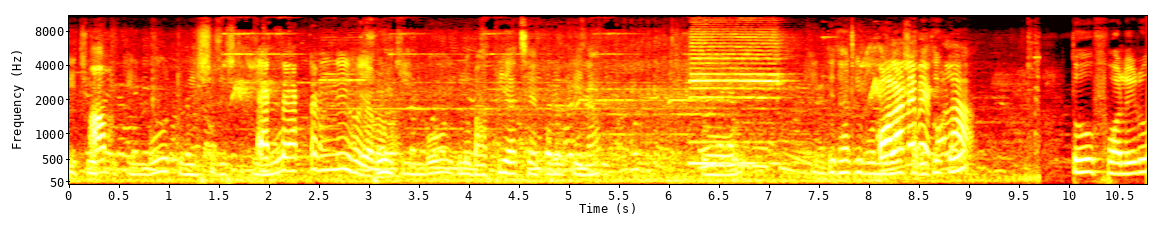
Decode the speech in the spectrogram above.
কিছু কিনবো একটু মিষ্টি মিষ্টি একটা একটা নিলেই হয়ে যাবে। ফুল কিনবো এগুলো বাকি আছে এখনও কেনা। তো কিনতে থাকি সাথে থেকো তো ফলেরও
